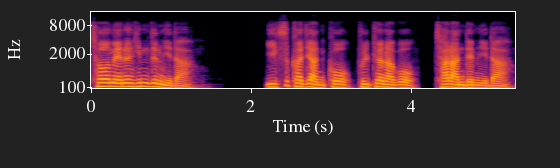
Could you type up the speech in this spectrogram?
처음에는 힘듭니다. 익숙하지 않고 불편하고 잘 안 됩니다.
